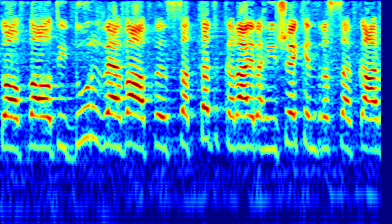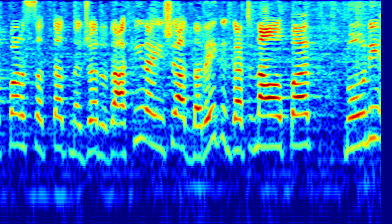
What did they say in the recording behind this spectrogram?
તો અફવાઓથી દૂર રહેવા સતત કરાઈ રહી છે. કેન્દ્ર સરકાર પણ સતત નજર રાખી રહી છે. આ દરેક ઘટનાઓ પર મૌની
